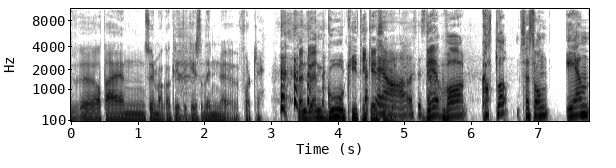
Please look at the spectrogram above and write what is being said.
uh, at jeg er en surmaga kritiker, så den uh, får tre. Men du er en god kritiker, Sigurd. Ja, det det var Katla, sesong én.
